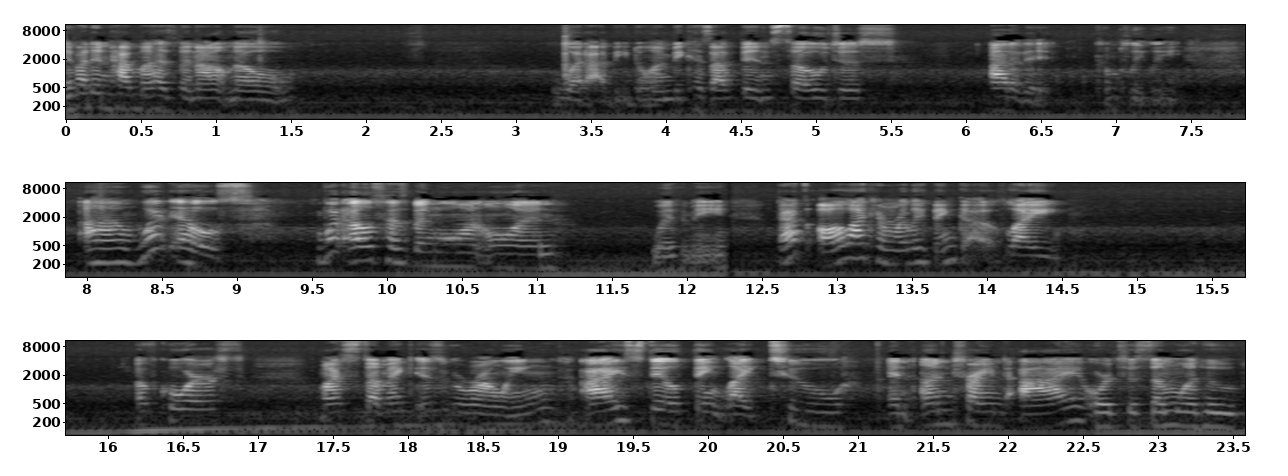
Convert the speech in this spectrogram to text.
if I didn't have my husband, I don't know what I'd be doing because I've been so just out of it completely. Um, what else? What else has been going on with me? That's all I can really think of. Like, of course, my stomach is growing. I still think like to an untrained eye or to someone who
